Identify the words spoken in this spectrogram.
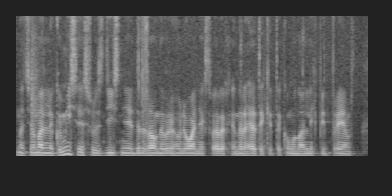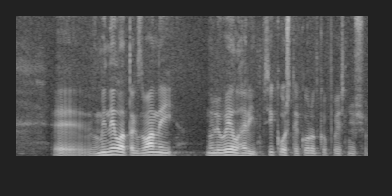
Національна комісія, що здійснює державне врегулювання в сферах енергетики та комунальних підприємств, е, вмінила так званий нульовий алгоритм. Всі кошти, коротко поясню, що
